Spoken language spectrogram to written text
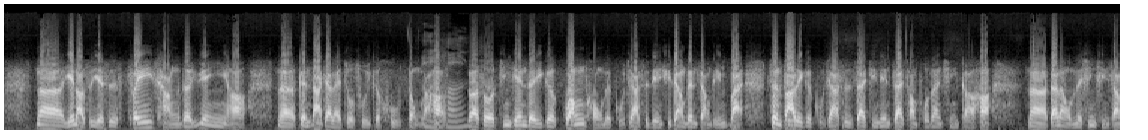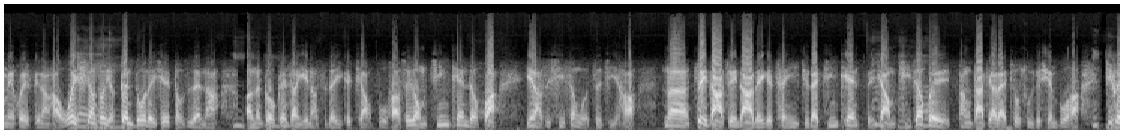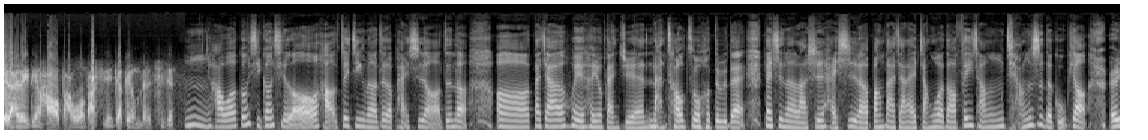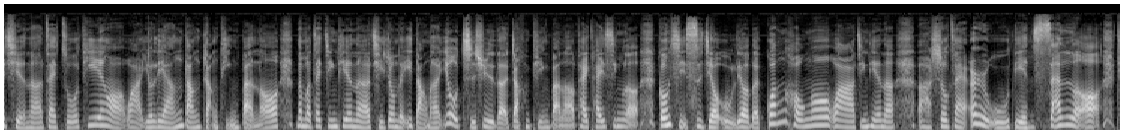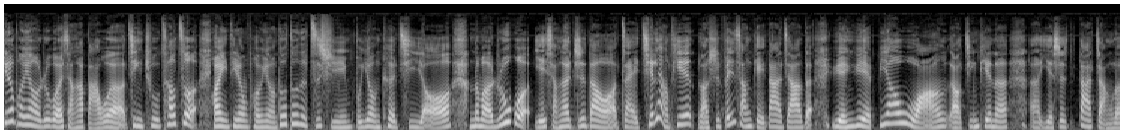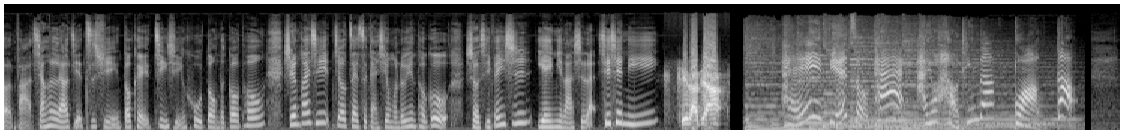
那严老师也是非常的愿意哈，那跟大家来做出一个互动了哈。主要说今天的一个光弘的股价是连续两根涨停板，正发的一个股价是在今天再创波段新高哈。那当然我们的心情上面会非常好。我也希望说有更多的一些投资人啊，啊能够跟上严老师的一个脚步哈。所以说我们今天的话，严老师牺牲我自己哈。那最大最大的一个诚意就在今天，等一下我们奇珍会帮大家来做出一个宣布哈，机会来了一定要好好把握，把时间交给我们的奇珍。嗯，好哦，恭喜恭喜喽！好，最近呢这个盘势哦，真的呃大家会很有感觉，难操作，对不对？但是呢，老师还是呢帮大家来掌握到非常强势的股票，而且呢在昨天哦哇有两档涨停板哦，那么在今天呢其中的一档呢又持续的涨停板了，太开心了，恭喜！起四九五六的光红哦，哇，今天呢啊收在二五点三了哦。听众朋友，如果想要把握进出操作，欢迎听众朋友多多的咨询，不用客气哦。那么，如果也想要知道哦，在前两天老师分享给大家的圆月标王，然后今天呢呃也是大涨了，法详细了解咨询都可以进行互动的沟通。时间关系，就再次感谢我们留言投顾首席分析师严一鸣老师了，谢谢你。大家。嘿，别走开，还有好听的广告。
